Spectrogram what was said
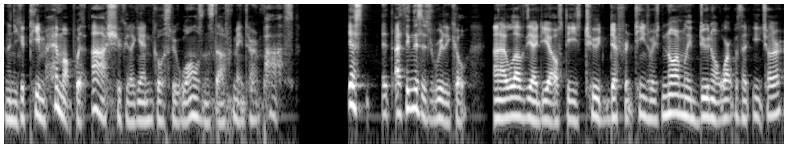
And then you could team him up with Ash, who could again go through walls and stuff, make different paths. Just, it, I think this is really cool. And I love the idea of these two different teams, which normally do not work with each other,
